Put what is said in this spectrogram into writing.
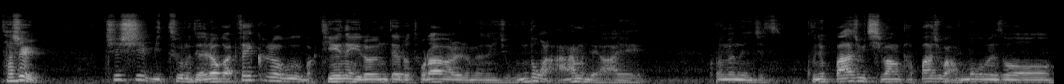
사실 70 밑으로 내려가 페이크러브 막 DNA 이런 데로 돌아가려면 이제 운동을 안 하면 돼요 아예 그러면은 이제 근육 빠지고 지방 다 빠지고 안 먹으면서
